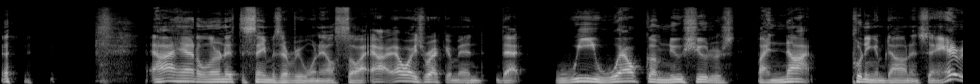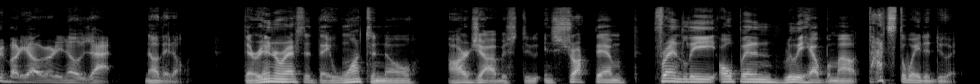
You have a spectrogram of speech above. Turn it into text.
I had to learn it the same as everyone else. So I, I always recommend that we welcome new shooters by not putting them down and saying, everybody already knows that. No, they don't. They're interested, they want to know. Our job is to instruct them friendly, open, really help them out. That's the way to do it.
